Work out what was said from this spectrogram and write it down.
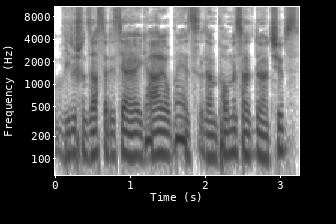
Wie du schon sagst, das ist ja egal, ob man jetzt dann Pommes hat oder Chips.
